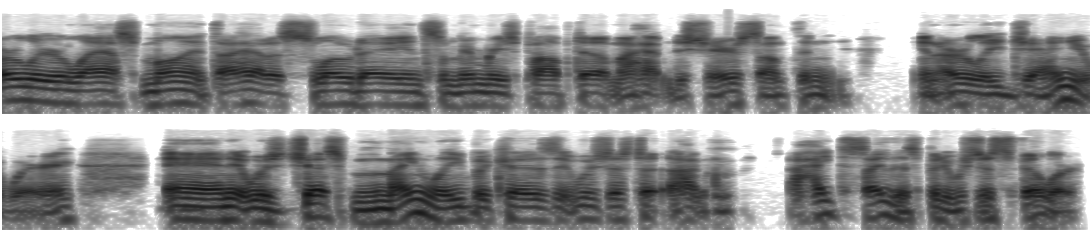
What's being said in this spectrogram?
earlier last month, I had a slow day and some memories popped up. I happened to share something in early January, and it was just mainly because it was just a, I, I hate to say this, but it was just filler.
